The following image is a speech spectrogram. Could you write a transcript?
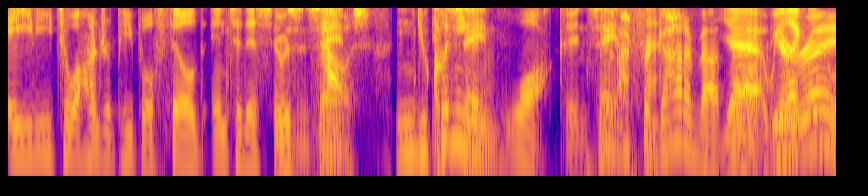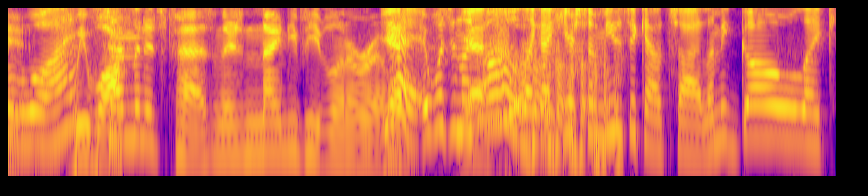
80 to 100 people filled into this It was insane. house you couldn't even walk Insane. I forgot about Yeah, that. Yeah, we You're like- right. what We walked Ten minutes pass and there's 90 people in a room. Yeah, it wasn't like, Yeah. oh, like I hear some music outside. Let me go, like,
